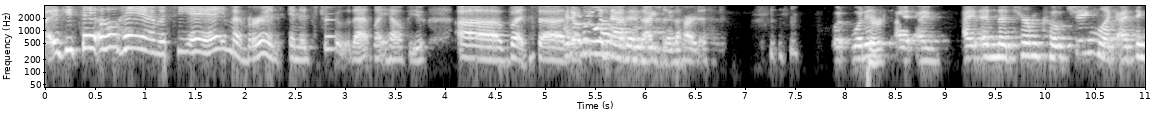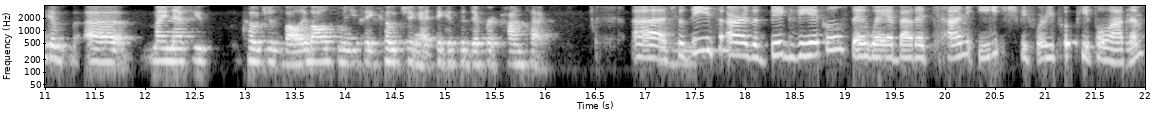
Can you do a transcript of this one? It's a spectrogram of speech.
if you say, "Oh, hey, I'm a CAA member," and, and it's true, that might help you. Uh, but uh, I don't know what that is. Actually, the hardest. What what is I, I, I and the term coaching? Like I think of uh, my nephew coaches volleyball, so when you say coaching, I think it's a different context. Uh, so these are the big vehicles. They weigh about a ton each before you put people on them,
